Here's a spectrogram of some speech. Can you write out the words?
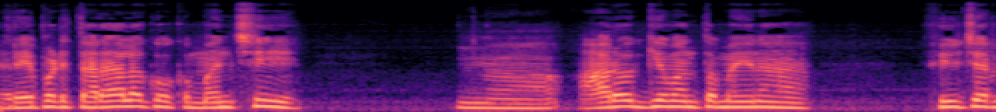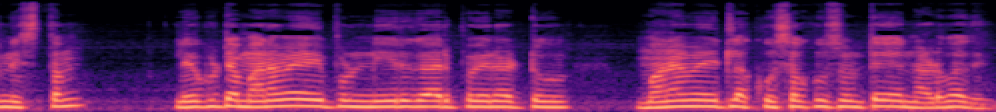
రేపటి తరాలకు ఒక మంచి ఆరోగ్యవంతమైన ఫ్యూచర్ని ఇస్తాం లేకుంటే మనమే ఇప్పుడు నీరు గారిపోయినట్టు మనమే ఇట్లా కుసకుసుంటే నడవదు.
